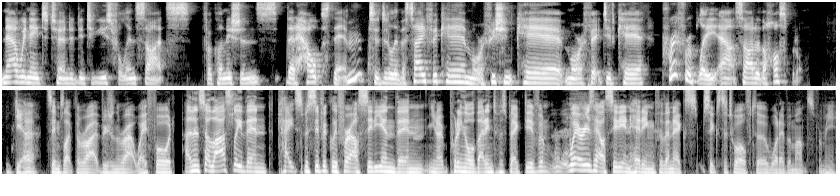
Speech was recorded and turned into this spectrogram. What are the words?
Now we need to turn it into useful insights for clinicians that helps them to deliver safer care, more efficient care, more effective care, preferably outside of the hospital. Yeah, it seems like the right vision, the right way forward. And then, so lastly, then, Kate, specifically for Alcidion, then, you know, putting all that into perspective, and where is Alcidion heading for the next six to 12 to whatever months from here?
